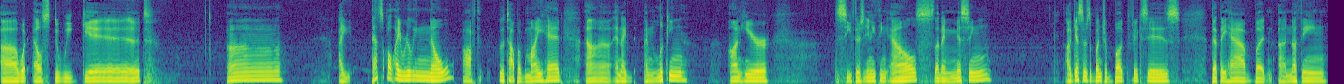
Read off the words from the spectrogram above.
Uh, what else do we get? Uh, I that's all I really know off the top of my head. Uh, and I I'm looking on here to see if there's anything else that I'm missing. I guess there's a bunch of bug fixes that they have, but uh, nothing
